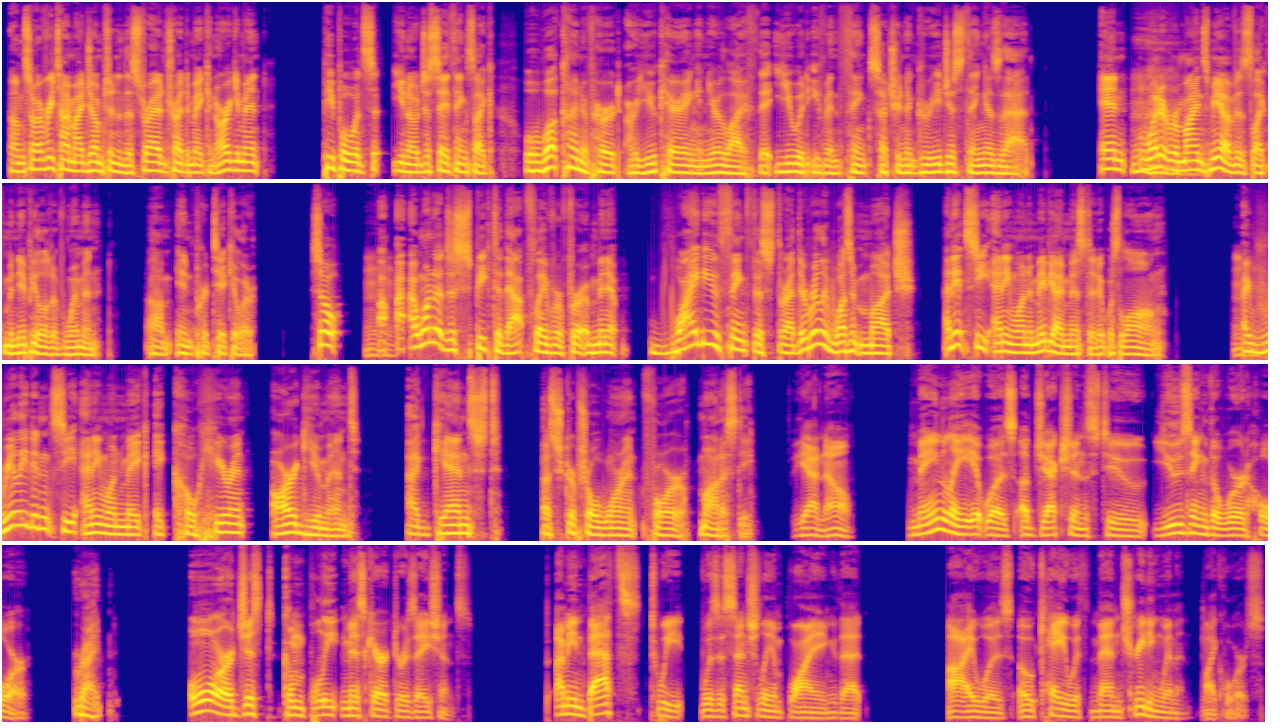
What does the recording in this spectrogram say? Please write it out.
Um, so every time I jumped into this thread, and tried to make an argument, people would, you know, just say things like, "Well, what kind of hurt are you carrying in your life that you would even think such an egregious thing as that?" And mm. what it mm. reminds me of is like manipulative women, um, in particular. So mm-hmm. I, I want to just speak to that flavor for a minute why do you think this thread? There really wasn't much. I didn't see anyone, and maybe I missed it. It was long. Mm-hmm. I really didn't see anyone make a coherent argument against a scriptural warrant for modesty. Yeah, no. Mainly it was objections to using the word whore. Right. Or just complete mischaracterizations. I mean, Bath's tweet was essentially implying that I was okay with men treating women like whores.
